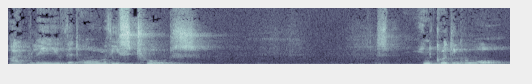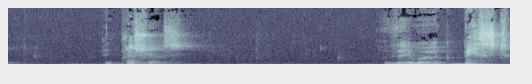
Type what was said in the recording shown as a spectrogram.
I believe that all these tools, including war and pressures, they work best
